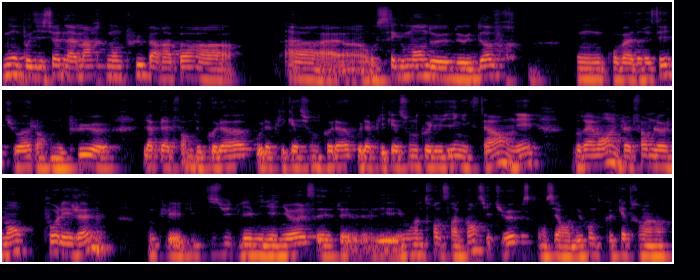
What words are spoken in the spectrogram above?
nous, on positionne la marque non plus par rapport au segment de, d'offres qu'on, va adresser, tu vois, genre on n'est plus euh, la plateforme de coloc ou l'application de coloc ou l'application de co-living, etc. On est vraiment une plateforme logement pour les jeunes, donc les, 18, les millennials, les moins de 35 ans si tu veux, parce qu'on s'est rendu compte que 80,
